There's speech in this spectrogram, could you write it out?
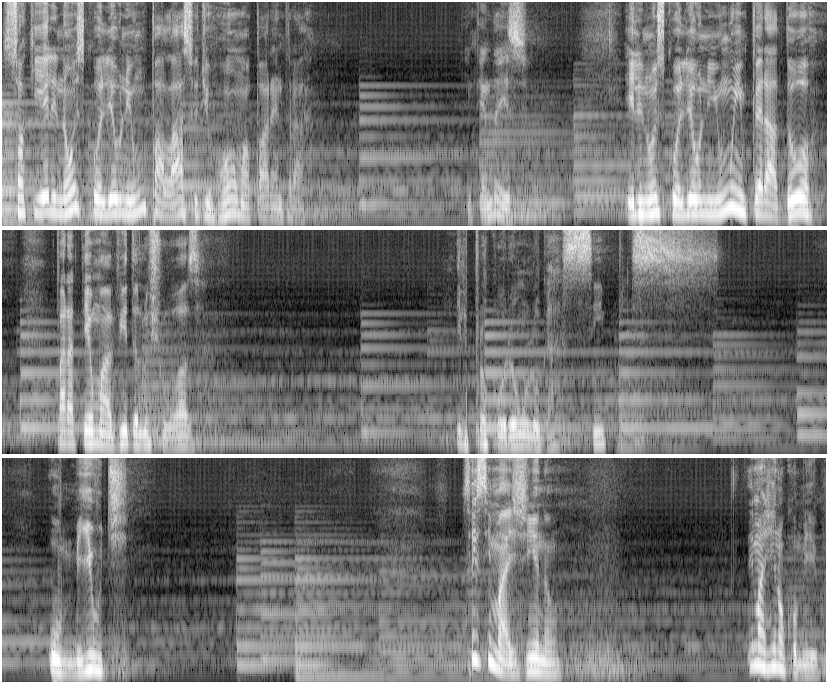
Só que ele não escolheu nenhum palácio de Roma para entrar. Entenda isso. Ele não escolheu nenhum imperador para ter uma vida luxuosa. Ele procurou um lugar simples, humilde. Vocês imaginam? Imaginam comigo?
